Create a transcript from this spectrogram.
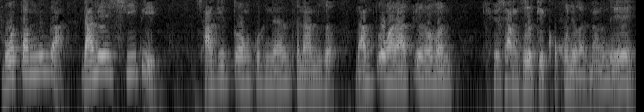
못 닦는가 남의 시비 자기 똥꾸리내는 드나면서 남 똥 하나 끼워놓으면 괴상스럽게 콧구녕을 막네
